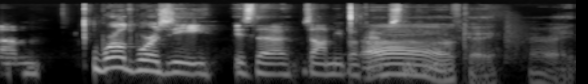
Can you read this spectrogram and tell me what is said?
um world war z is the zombie book i was thinking oh of. okay. All right.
